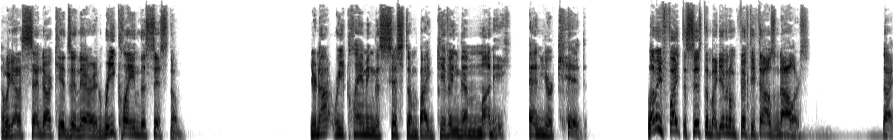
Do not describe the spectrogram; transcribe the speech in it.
and we got to send our kids in there and reclaim the system. You're not reclaiming the system by giving them money and your kid. Let me fight the system by giving them $50,000. I,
